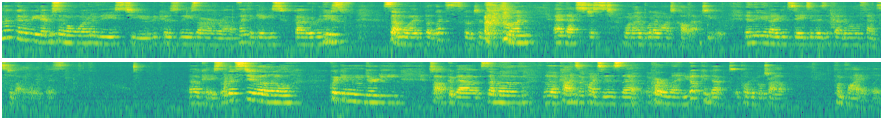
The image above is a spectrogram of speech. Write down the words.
not going to read every single one of these to you because these are, um, I think Amy's gone over these somewhat, but let's go to the next one. And that's just what I, what I want to call out to you. In the United States, it is a federal offense to violate this. Okay, so let's do a little quick and dirty talk about some of the consequences that occur when you don't conduct a clinical trial compliantly.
